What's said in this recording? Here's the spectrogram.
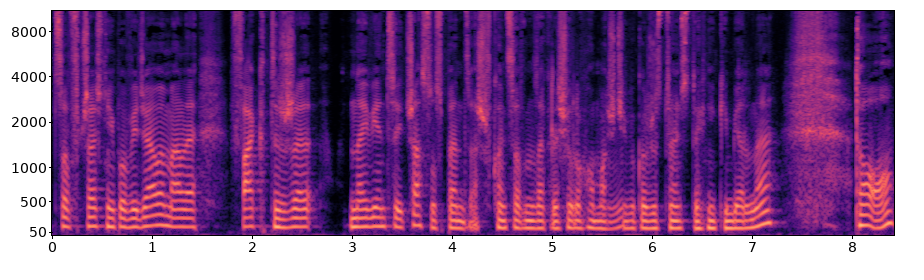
co wcześniej powiedziałem, ale fakt, że najwięcej czasu spędzasz w końcowym zakresie ruchomości, wykorzystując techniki bierne, to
